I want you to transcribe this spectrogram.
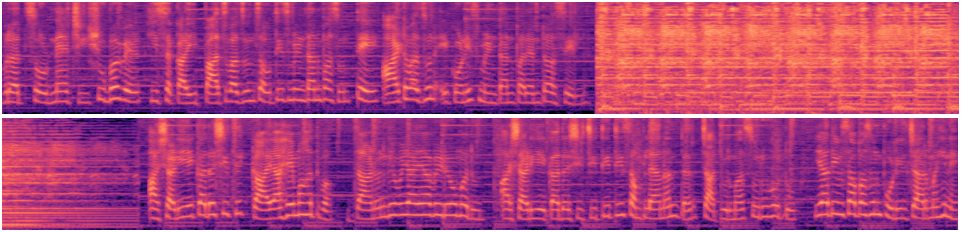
व्रत सोडण्याची शुभ वेळ ही सकाळी पाच वाजून चौतीस मिनिटांपासून ते आठ वाजून एकोणीस मिनिटांपर्यंत असेल. आषाढी एकादशीचे काय आहे महत्त्व जाणून घेऊया या व्हिडिओ मधून आषाढी एकादशीची तिथी संपल्यानंतर चातुर्मास सुरू होतो. या दिवसापासून पुढील चार महिने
